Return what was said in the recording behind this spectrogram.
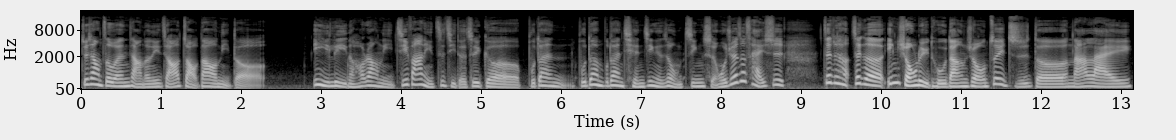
就像泽文讲的，你只要找到你的毅力，然后让你激发你自己的这个不断、不断、不断前进的这种精神。我觉得这才是这场这个英雄旅途当中最值得拿来。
